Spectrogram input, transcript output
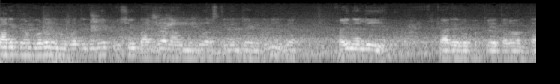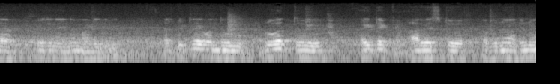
ಕಾರ್ಯಕ್ರಮಗಳು ನಿಮಗೆ ಗೊತ್ತಿದ್ದೀವಿ ಕೃಷಿ ಭಾಗ್ಯ ನಾವು ಮುಂದುವರಿಸ್ತೀವಿ ಅಂತ ಹೇಳಿದ್ದೀವಿ ಈಗ ಫೈನಲಿ ಕಾರ್ಯರೂಪಕ್ಕೆ ತರುವಂಥ ಯೋಜನೆಯನ್ನು ಮಾಡಿದ್ದೀವಿ ಅದು ಬಿಟ್ಟರೆ ಒಂದು ಬೃಹತ್ ಹೈಟೆಕ್ ಹಾರ್ವೆಸ್ಟ್ ಕಬ್ಬನ್ನು ಅದನ್ನು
